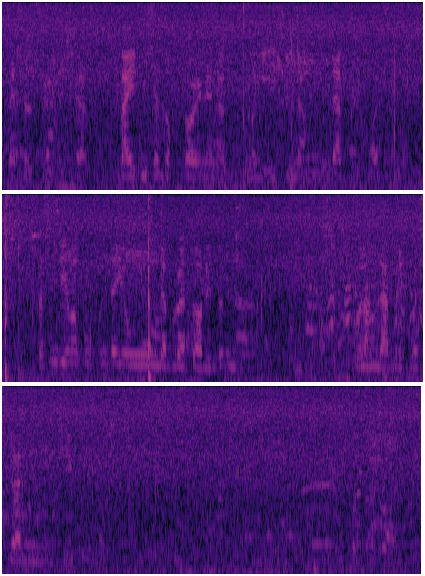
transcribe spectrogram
special service siya. Bayad mo sa doktor na nag mag issue ng lab request mo. Kasi hindi naman pupunta yung laboratory doon na walang lab request galing yung GP. Thank you.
